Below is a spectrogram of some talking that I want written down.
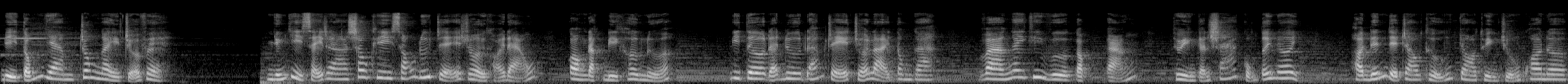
Bị tống giam trong ngày trở về Những gì xảy ra sau khi sáu đứa trẻ rời khỏi đảo còn đặc biệt hơn nữa. Peter đã đưa đám trẻ trở lại Tonga và ngay khi vừa cập cảng, thuyền cảnh sát cũng tới nơi. Họ đến để trao thưởng cho thuyền trưởng Corner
